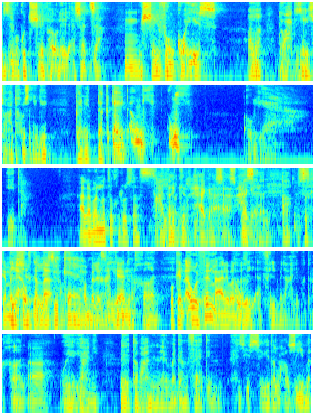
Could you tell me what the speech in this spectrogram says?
إزاي ما كنتش شايف هؤلاء الأساتذة؟ مش شايفهم كويس. الله ده واحدة زي سعاد حسني دي كانت تجتهد قوي قوي أقول يا إيه ده؟ على من نطق الرصاص؟ فاكر حاجة حاجة. آه. أستاذ كمال الشيخ الله يرحمه. كان الحب الذي كان. بدر خان. وكان أول فيلم علي بدر أول فيلم لعلي بدر خان آه. ويعني آه، طبعا مدام فاتن هذه السيدة العظيمة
